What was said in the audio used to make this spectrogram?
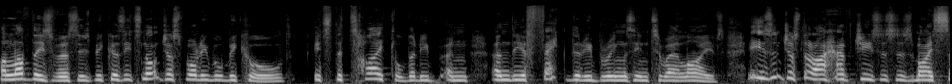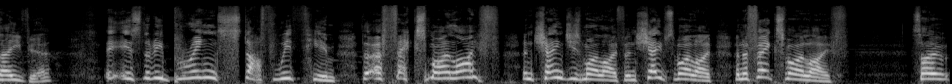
I love these verses because it's not just what he will be called, it's the title that he and, and the effect that he brings into our lives. It isn't just that I have Jesus as my Saviour, it is that he brings stuff with him that affects my life and changes my life and shapes my life and affects my life. So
